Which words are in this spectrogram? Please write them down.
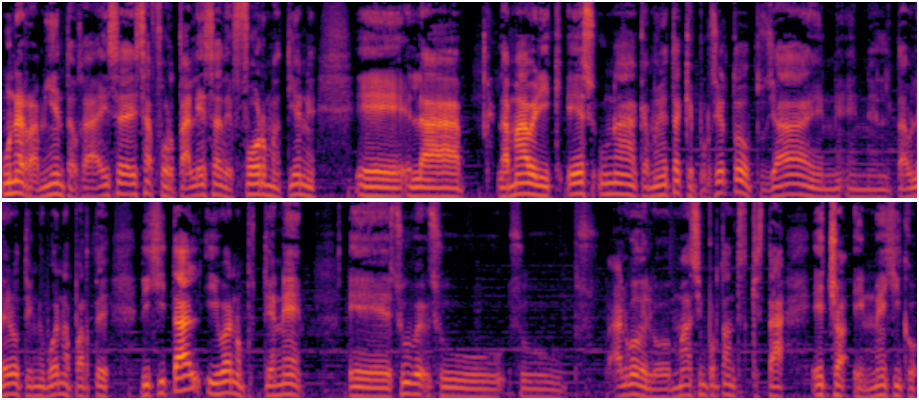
una herramienta, o sea, esa, esa fortaleza de forma tiene. Eh, la, la Maverick es una camioneta que, por cierto, pues ya en, el tablero tiene buena parte digital y bueno, pues tiene eh, su, su, pues, algo de lo más importante que está hecha en México.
